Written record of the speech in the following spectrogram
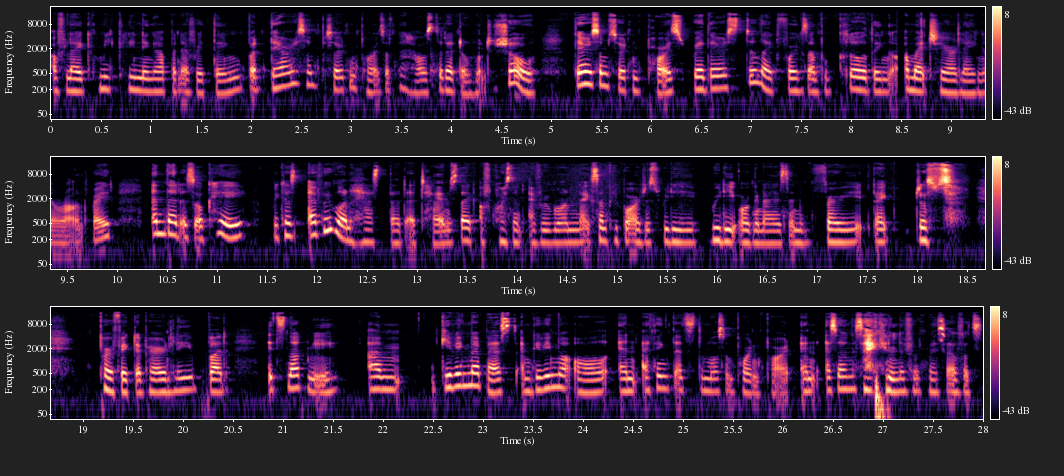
of like me cleaning up and everything, but there are some certain parts of my house that I don't want to show. There are some certain parts where there's still, like, for example, clothing on my chair laying around, right? And that is okay because everyone has that at times. Like, of course, not everyone. Like, some people are just really, really organized and very, like, just perfect, apparently, but it's not me. I'm giving my best, I'm giving my all, and I think that's the most important part. And as long as I can live with myself, it's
